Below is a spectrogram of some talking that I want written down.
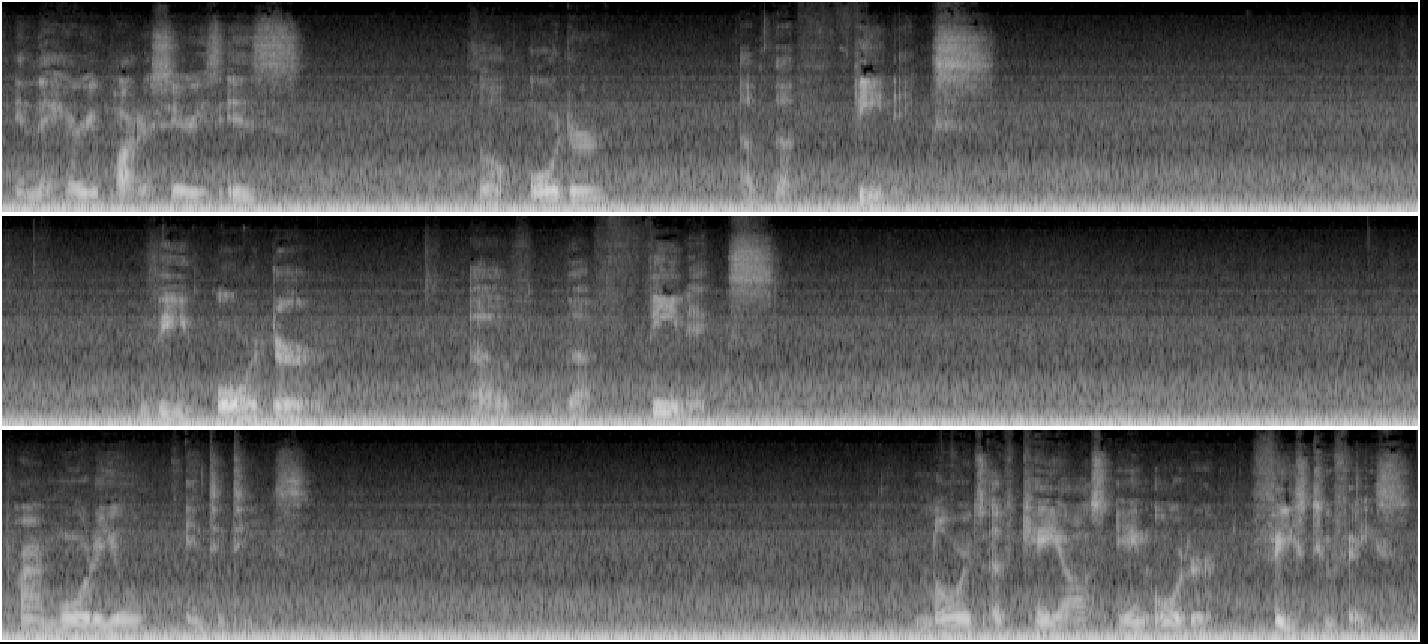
in the Harry Potter series is The Order of the Phoenix. The order of the phoenix. Primordial entities. Lords of chaos and order face to face.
